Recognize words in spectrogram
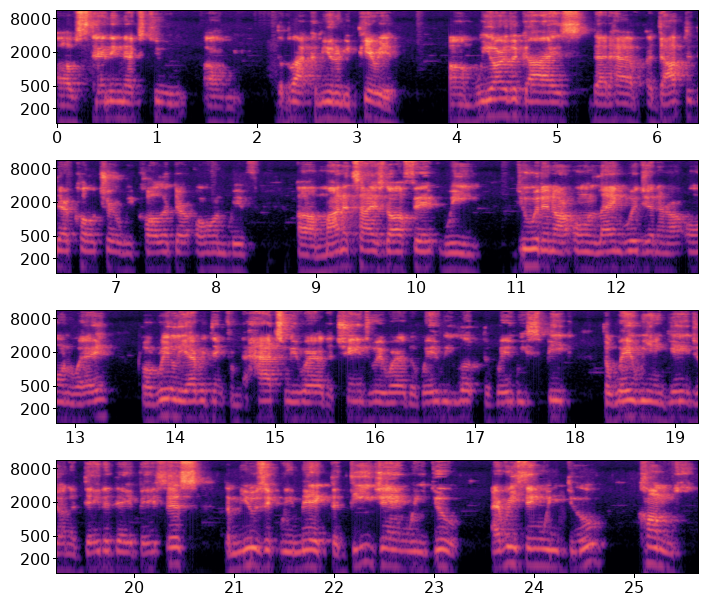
of standing next to um, the black community, period. Um, we are the guys that have adopted their culture. We call it their own. We've uh, monetized off it. We do it in our own language and in our own way but really everything from the hats we wear, the chains we wear, the way we look, the way we speak, the way we engage on a day to day basis, the music we make, the DJing we do, everything we do comes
